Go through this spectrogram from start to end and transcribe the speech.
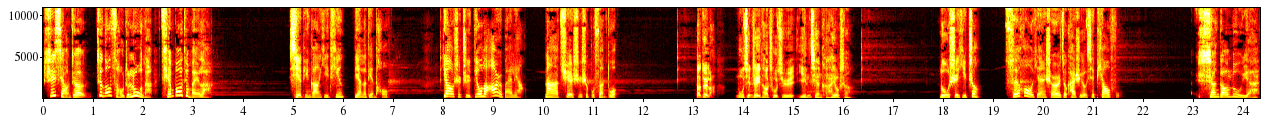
谁想着这能走着路呢？钱包就没了。谢平岗一听，点了点头。要是只丢了二百两，那确实是不算多。啊，对了，母亲这一趟出去，银钱可还有剩？卢氏一怔，随后眼神就开始有些漂浮。山高路远，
